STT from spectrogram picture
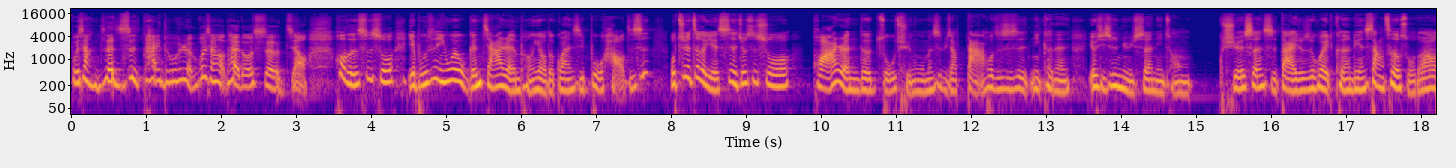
不想认识太多人，不想有太多社交，或者是说，也不是因为我跟家人朋友的关系不好，只是我觉得这个也是，就是说。华人的族群，我们是比较大，或者是是你可能，尤其是女生，你从学生时代就是会可能连上厕所都要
